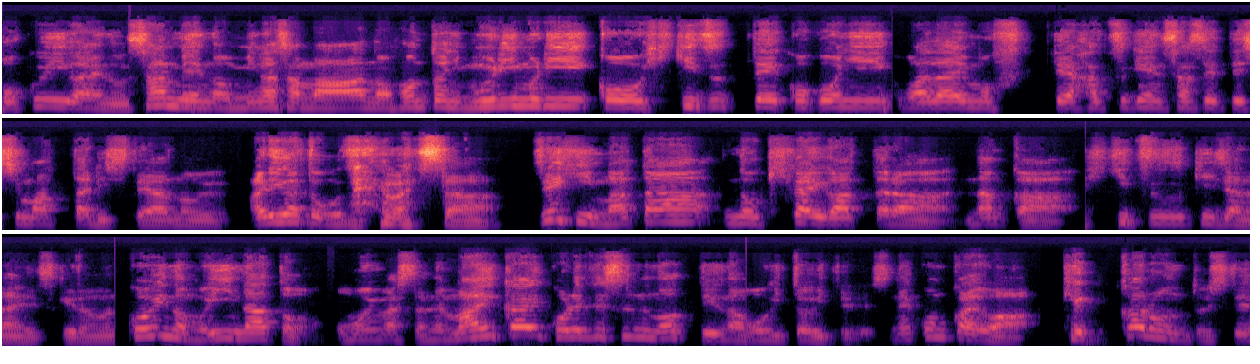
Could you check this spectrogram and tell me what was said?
僕以外の3名の皆様、あの、本当に無理無理、こう、引きずって、ここに話題も振って発言させてしまったりして、あの、ありがとうございました。ぜひまたの機会があったら、なんか、引き続きじゃないですけども、こういうのもいいなと思いましたね。毎回これでするのっていうのは置いといてですね、今回は結果論として、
